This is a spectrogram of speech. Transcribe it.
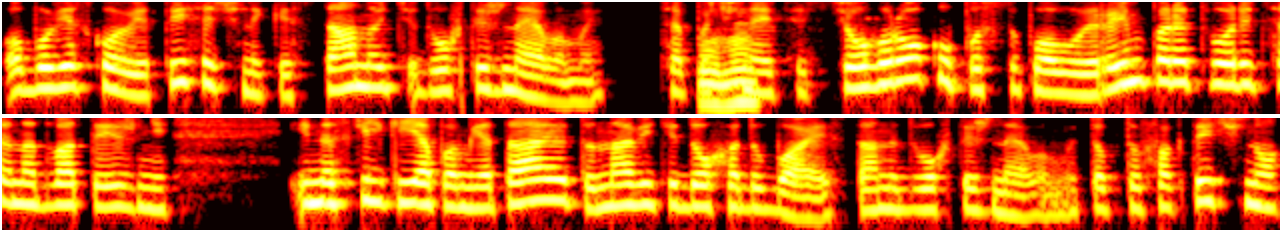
обов'язкові тисячники стануть двохтижневими. Це почнеться з цього року. Поступово і Рим перетвориться на два тижні. І наскільки я пам'ятаю, то навіть і Доха Дубаї стане двохтижневими. Тобто, фактично,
